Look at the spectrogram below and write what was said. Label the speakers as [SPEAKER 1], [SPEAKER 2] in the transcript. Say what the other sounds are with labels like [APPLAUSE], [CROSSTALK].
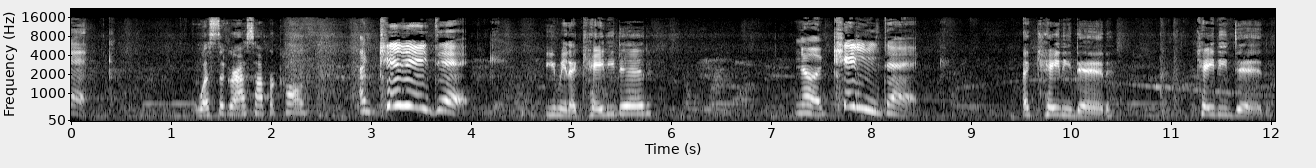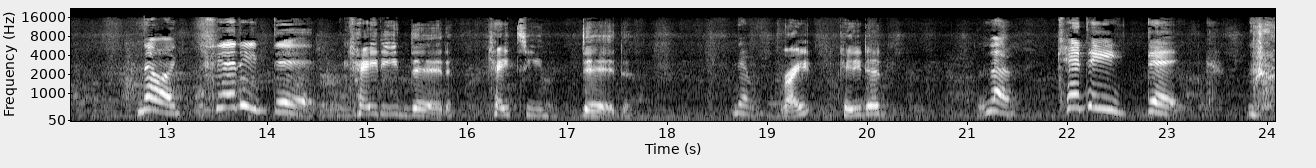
[SPEAKER 1] dick.
[SPEAKER 2] What's the grasshopper called?
[SPEAKER 1] A kitty dick.
[SPEAKER 2] You mean a katydid?
[SPEAKER 1] No, a kitty dick.
[SPEAKER 2] A katydid. Katie did.
[SPEAKER 1] No, a kitty
[SPEAKER 2] did. katydid. Katie did.
[SPEAKER 1] No,
[SPEAKER 2] Right? katydid?
[SPEAKER 1] no, kitty dick. [LAUGHS]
